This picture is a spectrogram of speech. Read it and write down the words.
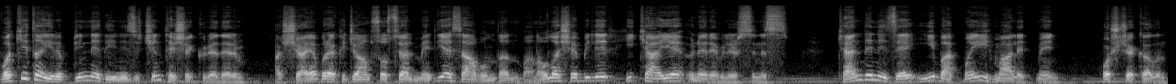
Vakit ayırıp dinlediğiniz için teşekkür ederim. Aşağıya bırakacağım sosyal medya hesabımdan bana ulaşabilir, hikaye önerebilirsiniz. Kendinize iyi bakmayı ihmal etmeyin. Hoşçakalın.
